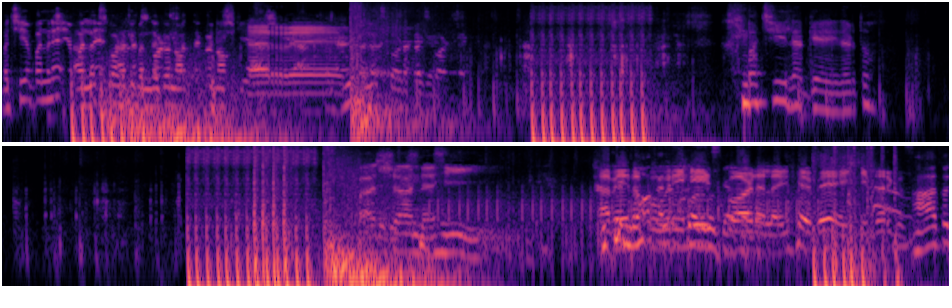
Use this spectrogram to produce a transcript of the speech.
बच्ची अपन ने अलग स्क्वाड के बंदे को नॉक को नॉक किया अरे अलग स्क्वाड पे बच्ची लग गए इधर तो बादशाह नहीं अबे तो पूरी ही स्क्वाड अलग है बे किधर घुस हाँ तो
